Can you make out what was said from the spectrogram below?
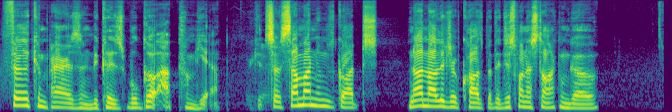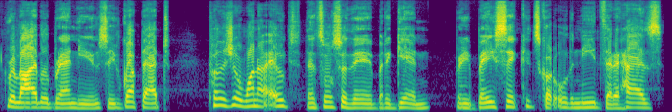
fair comparison because we'll go up from here. Okay. So someone who's got no knowledge of cars, but they just want to start and go, reliable, brand new. So you've got that Peugeot 108 that's also there, but again, very basic. It's got all the needs that it has.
